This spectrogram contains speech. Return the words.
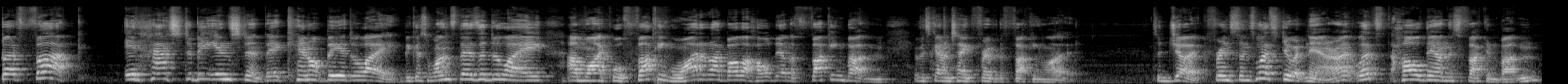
But fuck. It has to be instant. There cannot be a delay. Because once there's a delay, I'm like, well, fucking, why did I bother hold down the fucking button if it's going to take forever to fucking load? It's a joke. For instance, let's do it now, right? Let's hold down this fucking button.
